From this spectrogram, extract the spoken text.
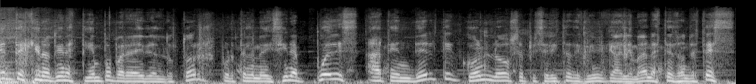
¿Sientes que no tienes tiempo para ir al doctor por telemedicina? Puedes atenderte con los especialistas de clínica alemana, estés donde estés,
